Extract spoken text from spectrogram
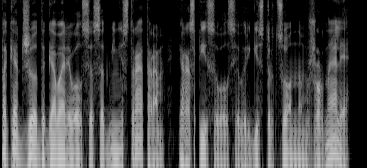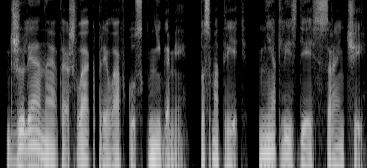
Пока Джо договаривался с администратором и расписывался в регистрационном журнале, Джулиана отошла к прилавку с книгами, посмотреть, нет ли здесь саранчи.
